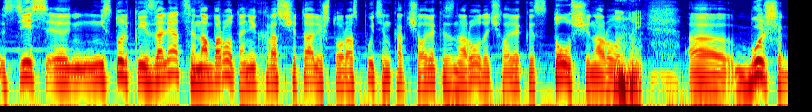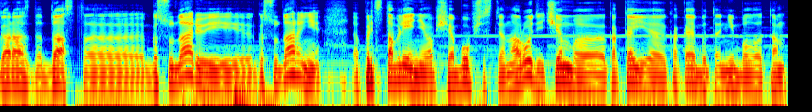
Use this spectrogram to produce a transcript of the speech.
здесь э, не столько изоляция, наоборот, они как раз считали, что Распутин как человек из народа, человек из толщи народной, угу. э, больше гораздо даст э, государю и государине представление вообще об обществе, о народе, чем э, какая, какая бы то ни была там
